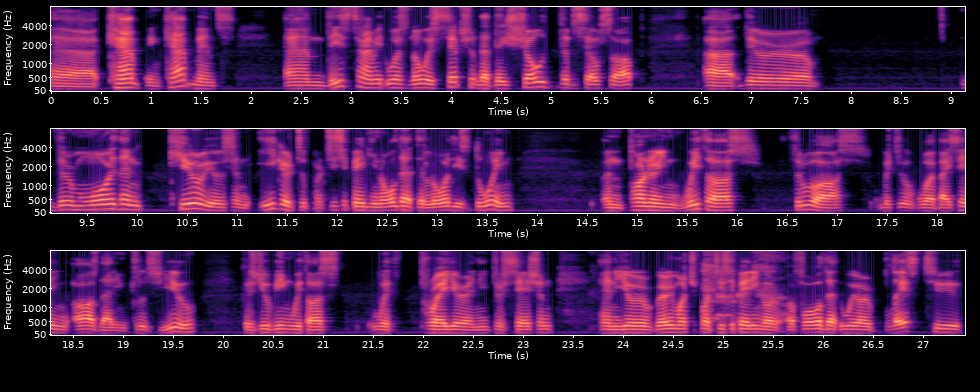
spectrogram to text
uh, camp encampments, and this time it was no exception that they showed themselves up. Uh, they're they're more than curious and eager to participate in all that the Lord is doing and partnering with us through us, which by saying us that includes you, because you've been with us with prayer and intercession, and you're very much participating of, of all that we are blessed to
